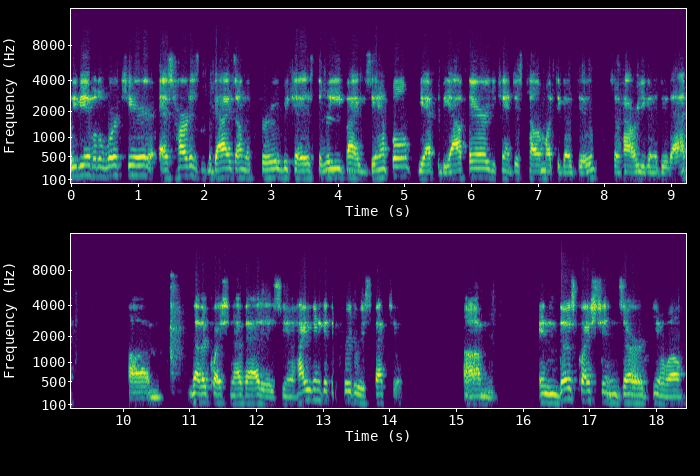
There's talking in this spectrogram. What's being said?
we be able to work here as hard as the guys on the crew because to lead by example, you have to be out there. You can't just tell them what to go do. So how are you going to do that? Um, another question I've had is, you know, how are you going to get the crew to respect you? Um, and those questions are you know well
